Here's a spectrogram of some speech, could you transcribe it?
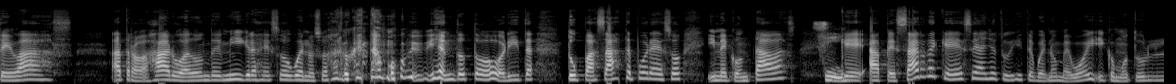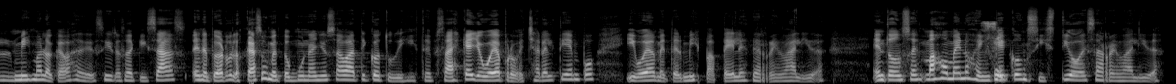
te vas a trabajar o a dónde emigras, eso, bueno, eso es algo que estamos viviendo todos ahorita. Tú pasaste por eso y me contabas que a pesar de que ese año tú dijiste, bueno, me voy, y como tú misma lo acabas de decir, o sea, quizás en el peor de los casos me tomo un año sabático, tú dijiste, ¿sabes qué? Yo voy a aprovechar el tiempo y voy a meter mis papeles de reválida. Entonces, más o menos, ¿en qué consistió esa reválida?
